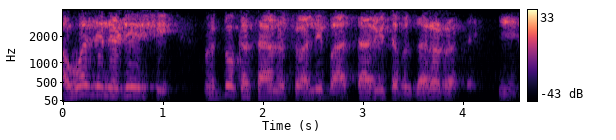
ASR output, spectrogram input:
او وزن ډیر شي نو دوه کسانو سوالی به ساروی ته ضرر راځي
